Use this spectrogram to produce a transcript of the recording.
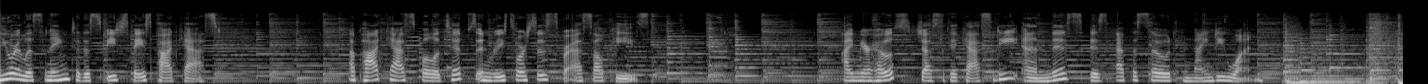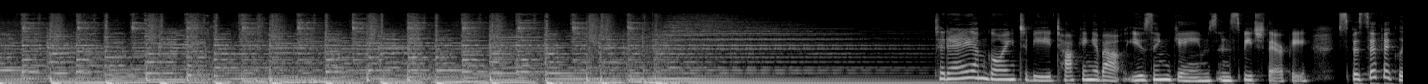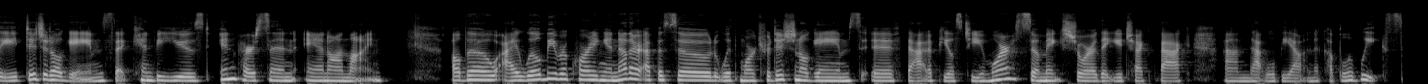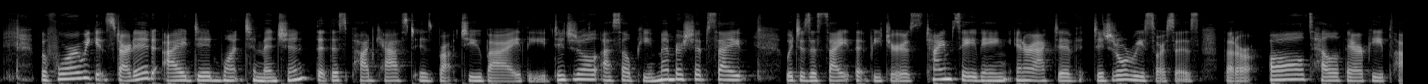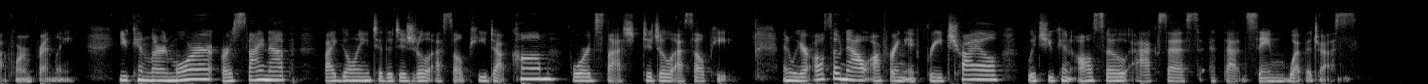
You are listening to the Speech Space Podcast, a podcast full of tips and resources for SLPs. I'm your host, Jessica Cassidy, and this is episode 91. Today, I'm going to be talking about using games in speech therapy, specifically digital games that can be used in person and online. Although I will be recording another episode with more traditional games if that appeals to you more. So make sure that you check back. Um, that will be out in a couple of weeks. Before we get started, I did want to mention that this podcast is brought to you by the Digital SLP membership site, which is a site that features time saving, interactive digital resources that are all teletherapy platform friendly. You can learn more or sign up by going to thedigitalslp.com forward slash digitalslp. And we are also now offering a free trial, which you can also access at that same web address.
